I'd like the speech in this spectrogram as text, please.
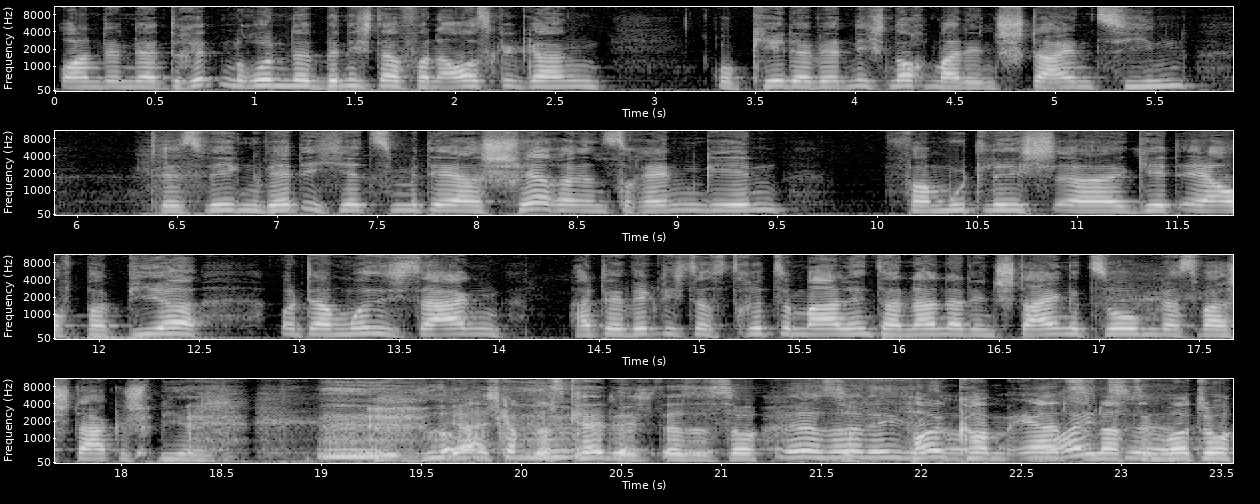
Und in der dritten Runde bin ich davon ausgegangen, okay, der wird nicht nochmal den Stein ziehen. Deswegen werde ich jetzt mit der Schere ins Rennen gehen. Vermutlich äh, geht er auf Papier. Und da muss ich sagen, hat er wirklich das dritte Mal hintereinander den Stein gezogen. Das war stark gespielt. so. Ja, ich glaube, das kenne ich. Das ist so, das so vollkommen so. ernst Leute. nach dem Motto,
